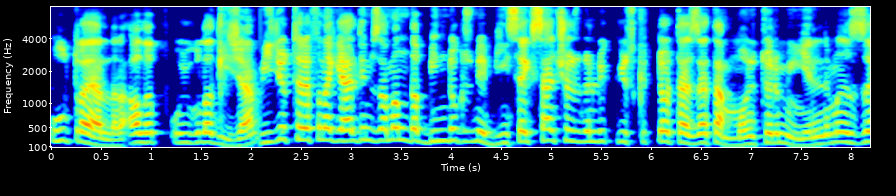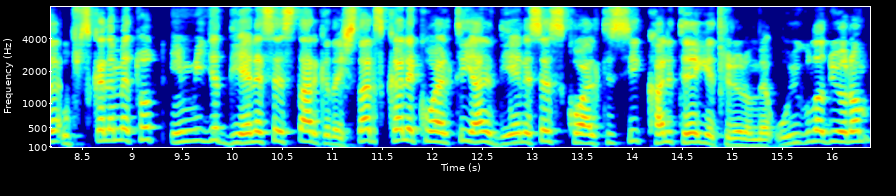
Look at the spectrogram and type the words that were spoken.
ultra ayarları alıp uygula diyeceğim. Video tarafına geldiğim zaman da 1900 1080 çözünürlük 144 Hz zaten monitörümün yenileme hızı. Upscale metot Nvidia DLSS'te arkadaşlar. Scale quality yani DLSS quality'si kaliteye getiriyorum ve uygula diyorum.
